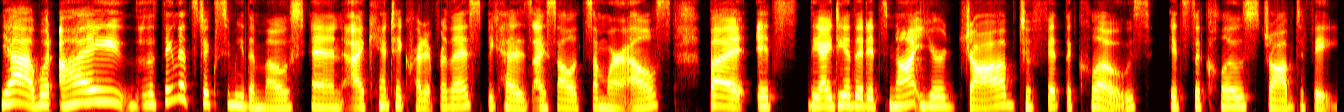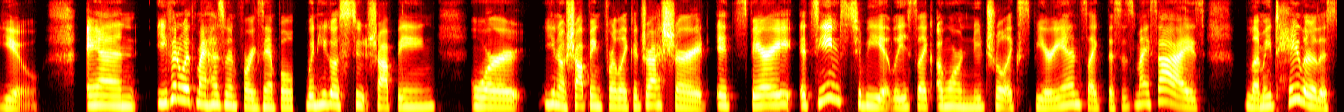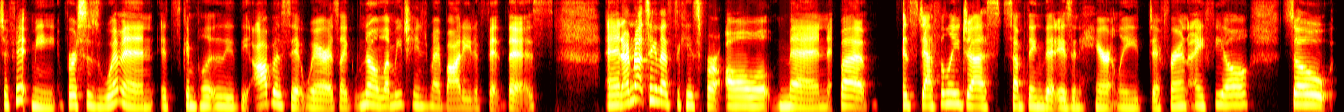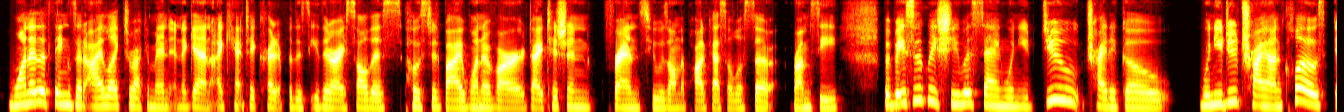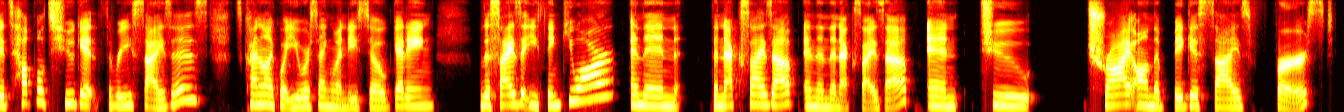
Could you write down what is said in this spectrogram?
Yeah, what I the thing that sticks to me the most, and I can't take credit for this because I saw it somewhere else, but it's the idea that it's not your job to fit the clothes, it's the clothes' job to fit you. And even with my husband, for example, when he goes suit shopping or you know, shopping for like a dress shirt, it's very, it seems to be at least like a more neutral experience. Like, this is my size let me tailor this to fit me versus women it's completely the opposite where it's like no let me change my body to fit this and i'm not saying that's the case for all men but it's definitely just something that is inherently different i feel so one of the things that i like to recommend and again i can't take credit for this either i saw this posted by one of our dietitian friends who was on the podcast Alissa Rumsey but basically she was saying when you do try to go when you do try on clothes, it's helpful to get three sizes. It's kind of like what you were saying, Wendy. So getting the size that you think you are, and then the next size up, and then the next size up, and to try on the biggest size first.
